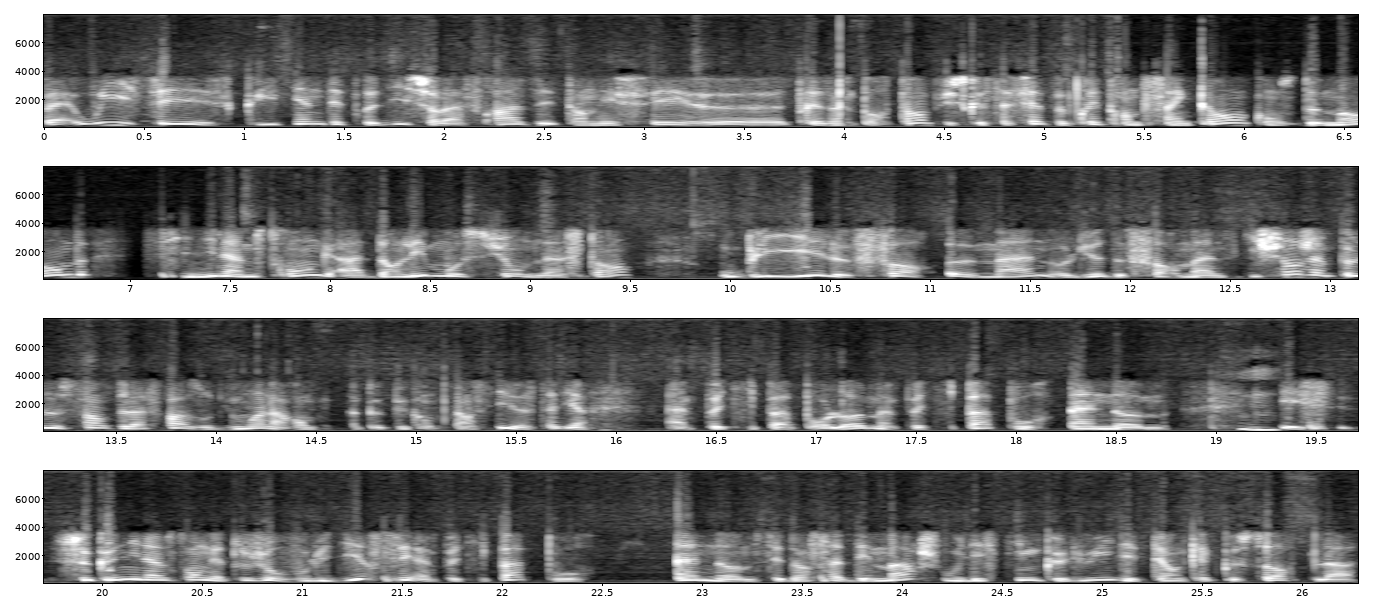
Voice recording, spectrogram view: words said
Ben oui, c'est ce qui vient d'être dit sur la phrase est en effet euh, très important puisque ça fait à peu près 35 ans qu'on se demande si Neil Armstrong a, dans l'émotion de l'instant, oublié le for a man au lieu de for man, ce qui change un peu le sens de la phrase ou du moins la rend un peu plus compréhensible, c'est-à-dire un petit pas pour l'homme, un petit pas pour un homme. Mm. Et ce que Neil Armstrong a toujours voulu dire, c'est un petit pas pour un homme. C'est dans sa démarche où il estime que lui, il était en quelque sorte la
